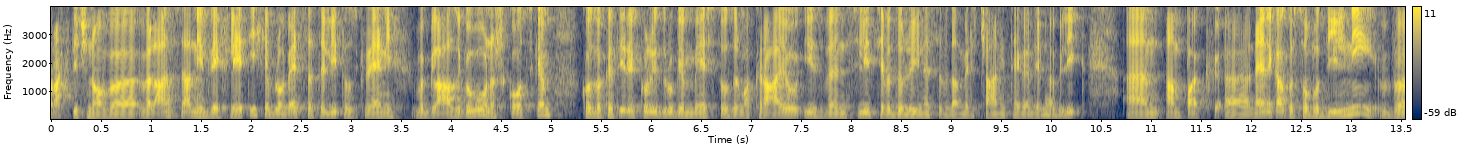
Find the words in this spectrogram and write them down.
praktično v, v zadnjih dveh letih je bilo več satelitov zgrajenih v Glasgowu na Škotskem, kot v katerem koli drugem mestu oziroma kraju izven Silicijeve doline, seveda američani tega delajo veliko. Um, ampak uh, ne, nekako so vodilni v,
